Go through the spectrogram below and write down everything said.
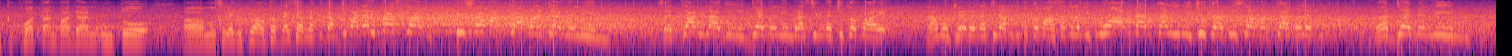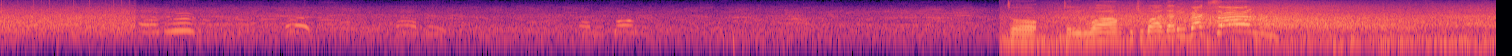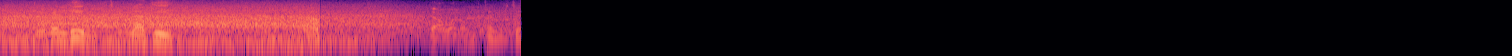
sebenarnya kekuatan badan untuk uh, lagi peluang untuk Baxter melakukan percubaan dari Baxter diselamatkan oleh Daniel Lim. Sekali lagi Daniel Lim berhasil dengan cukup baik. Namun Clarence tidak begitu kemas. Satu lagi peluang dan kali ini juga diselamatkan oleh uh, Daniel Lim. Untuk cari ruang percubaan dari Baxan. Damian Lim sekali lagi. Ya, walaupun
